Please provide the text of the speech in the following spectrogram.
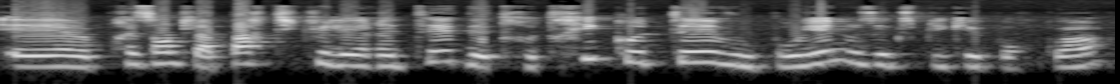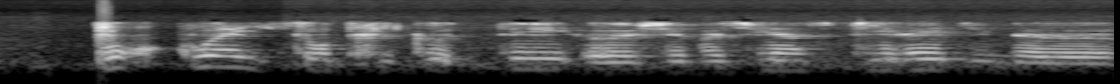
et euh, présentent la particularité d'être tricotés. Vous pourriez nous expliquer pourquoi? Pourquoi ils sont tricotés? Euh, Je me suis inspiré d'une euh,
